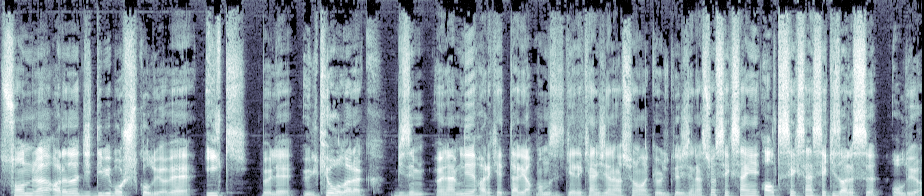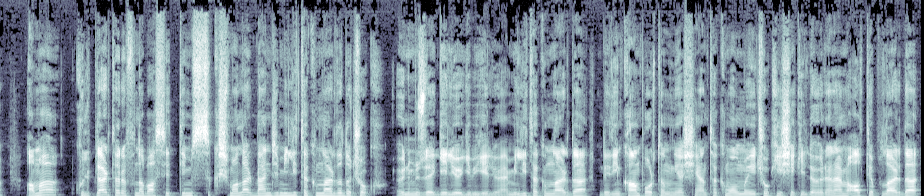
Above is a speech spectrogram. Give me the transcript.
Sonra arada ciddi bir boşluk oluyor ve ilk böyle ülke olarak bizim önemli hareketler yapmamız gereken jenerasyon olarak gördükleri jenerasyon 86-88 arası oluyor. Ama kulüpler tarafında bahsettiğimiz sıkışmalar bence milli takımlarda da çok önümüze geliyor gibi geliyor. Yani milli takımlarda dediğin kamp ortamını yaşayan, takım olmayı çok iyi şekilde öğrenen ve altyapılarda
